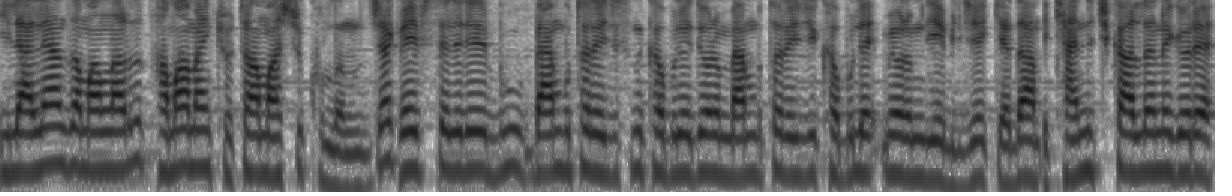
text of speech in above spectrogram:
ilerleyen zamanlarda tamamen kötü amaçlı kullanılacak. Web siteleri bu ben bu tarayıcısını kabul ediyorum, ben bu tarayıcıyı kabul etmiyorum diyebilecek ya da kendi çıkarlarına göre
